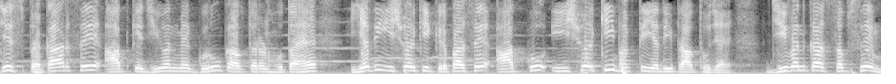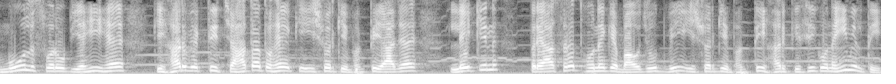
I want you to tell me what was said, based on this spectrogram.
जिस प्रकार से आपके जीवन में गुरु का अवतरण होता है, यदि ईश्वर की कृपा से आपको ईश्वर की भक्ति यदि प्राप्त हो जाए, जीवन का सबसे मूल स्वरूप यही है कि हर व्यक्ति चाहता तो है कि ईश्वर की भक्ति आ जाए, लेकिन प्रयासरत होने के बावजूद भी ईश्वर की भक्ति हर किसी को नहीं मिलती।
